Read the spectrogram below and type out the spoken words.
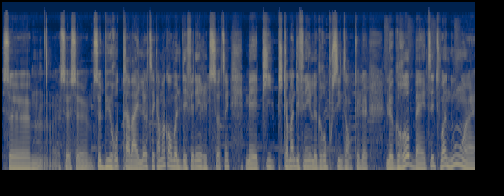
ce, bureau de travail-là, comment qu'on va le définir et tout ça, mais puis, puis comment définir le groupe aussi. Donc, le, le groupe, ben, tu vois, nous, euh,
